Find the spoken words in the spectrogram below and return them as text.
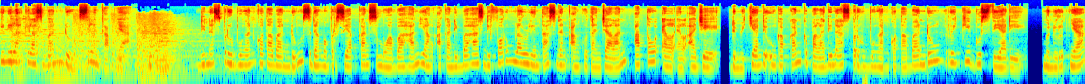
inilah kilas Bandung selengkapnya. Dinas Perhubungan Kota Bandung sedang mempersiapkan semua bahan yang akan dibahas di Forum Lalu Lintas dan Angkutan Jalan atau LLAJ. Demikian diungkapkan Kepala Dinas Perhubungan Kota Bandung, Riki Gustiadi. Menurutnya,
